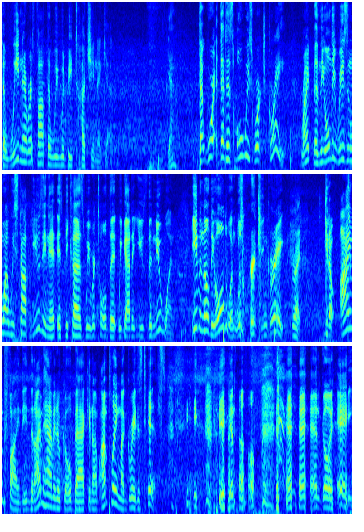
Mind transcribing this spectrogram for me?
that we never thought that we would be touching again. Yeah. That wor- that has always worked great, right? And the only reason why we stopped using it is because we were told that we got to use the new one, even though the old one was working great. Right you know, I'm finding that I'm having to go back and I'm, I'm playing my greatest hits, you know, and going, hey,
